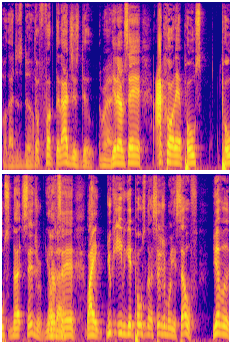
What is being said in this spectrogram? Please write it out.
Fuck, I just do. the fuck did I just do? Right. You know what I'm saying? I call that post post nut syndrome. You know what I'm saying? Like you can even get post nut syndrome on yourself. You ever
